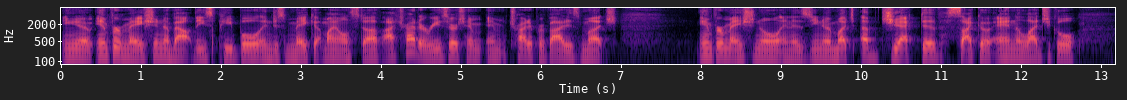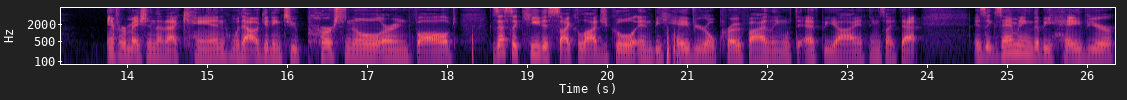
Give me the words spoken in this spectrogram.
you know, information about these people and just make up my own stuff. I try to research him and try to provide as much informational and as, you know, much objective psychoanalytical information that I can without getting too personal or involved because that's the key to psychological and behavioral profiling with the FBI and things like that is examining the behavior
